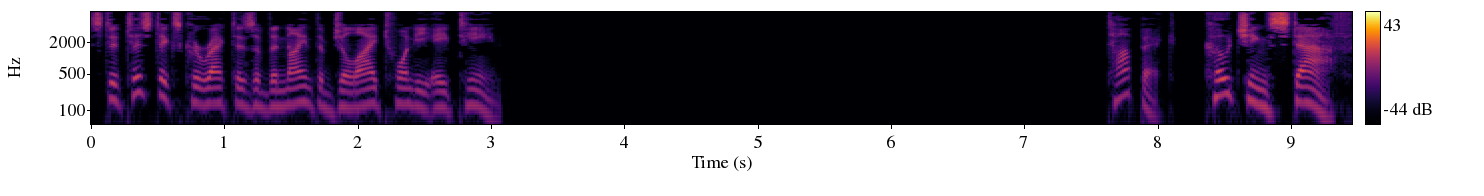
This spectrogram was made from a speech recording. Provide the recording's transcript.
Statistics correct as of the 9th of July 2018. Topic: Coaching staff.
